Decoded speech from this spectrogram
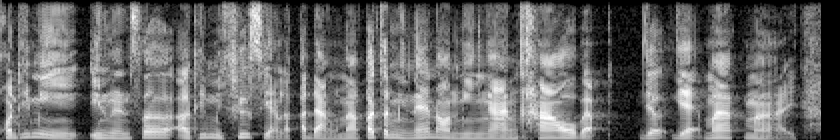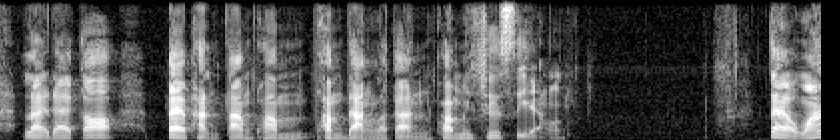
คนที่มีอินฟลูเอนเซอร์เออที่มีชื่อเสียงและกระดังมาก ก็จะมีแน่นอนมีงานเข้าแบบเยอะแยะมากมาย รายได้ก็ แปรผันตามความความดังละกัน ความมีชื่อเสียง แต่ว่า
